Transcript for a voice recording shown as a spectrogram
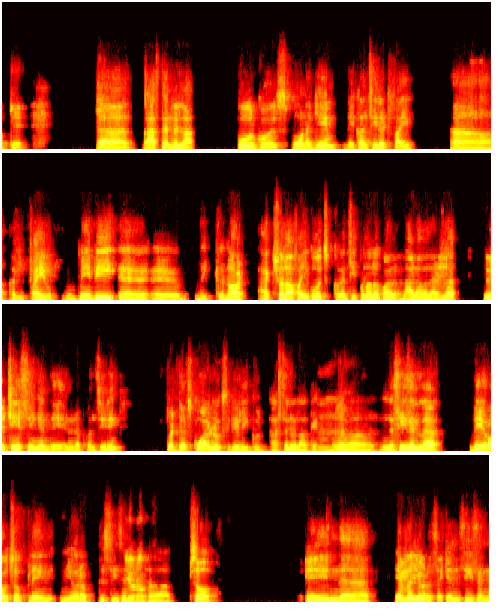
Okay Aston Villa four goals போன game they conceded five and five maybe like not actually five goals conceded பண்ணாலும் பேடா விளையாடல. You chasing and they end up conceding but the squad looks really good Aston விலாக்கு இந்த சீசன்ல they are also playing in Europe the season so இந்த எம்எல்ஏட செகண்ட் சீசன்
